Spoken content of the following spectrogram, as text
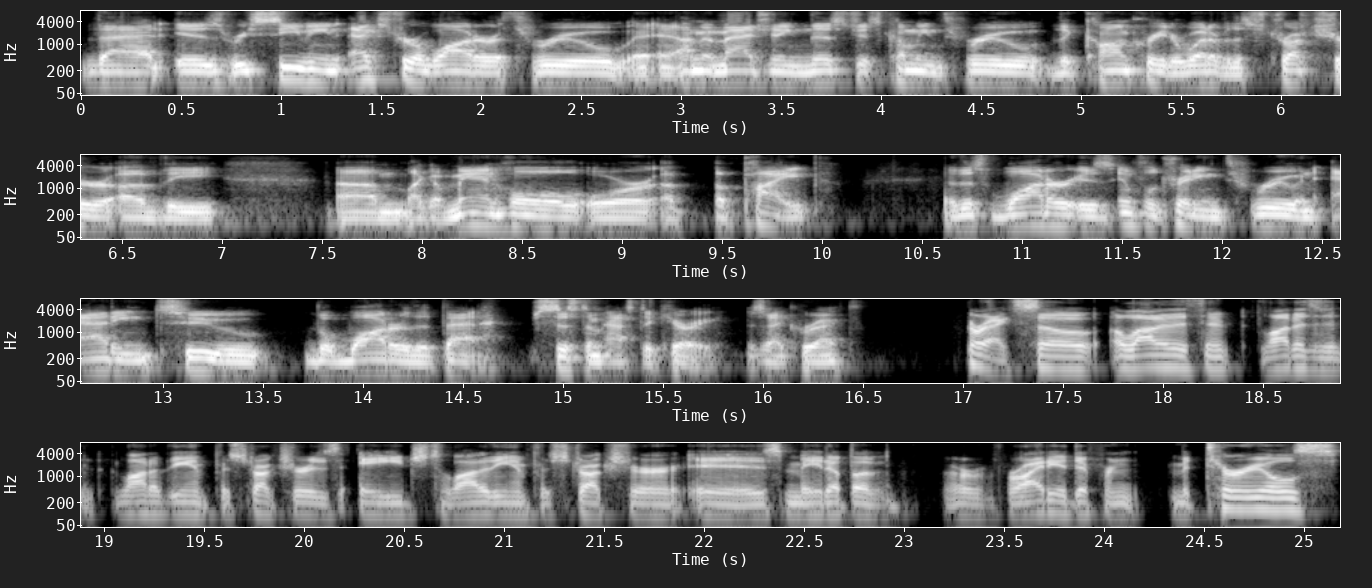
that is receiving extra water through. I'm imagining this just coming through the concrete or whatever the structure of the, um, like a manhole or a, a pipe. This water is infiltrating through and adding to the water that that system has to carry. Is that correct? Correct. So a lot of this, a lot of a lot of the infrastructure is aged. A lot of the infrastructure is made up of a variety of different materials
